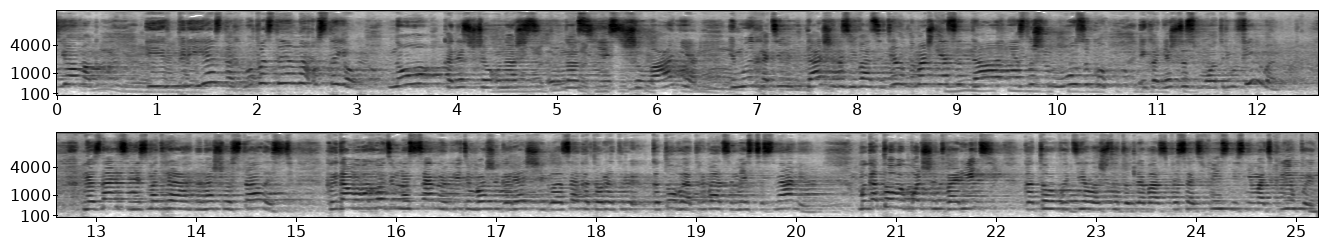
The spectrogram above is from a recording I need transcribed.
Съемок и в переездах мы постоянно устаем. Но, конечно же, у нас, у нас есть желание, и мы хотим дальше развиваться. Делаем домашние задания, слушаем музыку и, конечно, смотрим фильмы. Но знаете, несмотря на нашу усталость, когда мы выходим на сцену и видим ваши горящие глаза, которые отры- готовы отрываться вместе с нами, мы готовы больше творить, готовы делать что-то для вас, писать песни, снимать клипы.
